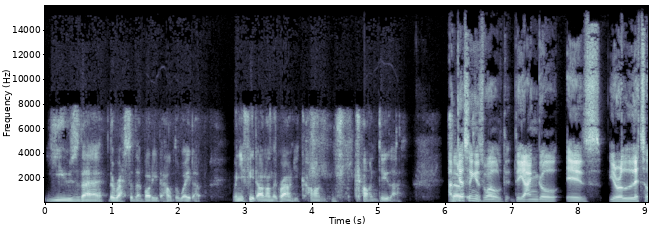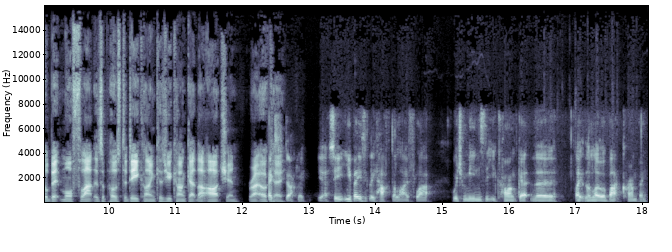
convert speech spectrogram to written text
use their the rest of their body to help the weight up. When your feet aren't on the ground, you can't you can't do that. I'm so guessing as well the, the, angle is you're a little bit more flat as opposed to decline because you can't get that arch in. Right. Okay. Exactly. Yeah. So you basically have to lie flat, which means that you can't get the like the lower back cramping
